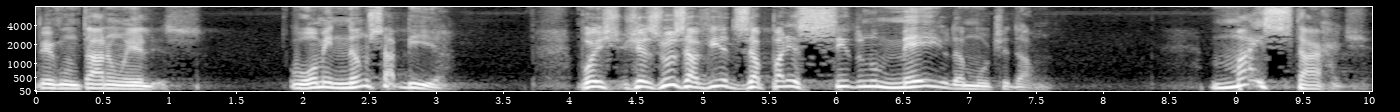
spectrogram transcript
perguntaram eles. O homem não sabia, pois Jesus havia desaparecido no meio da multidão. Mais tarde,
